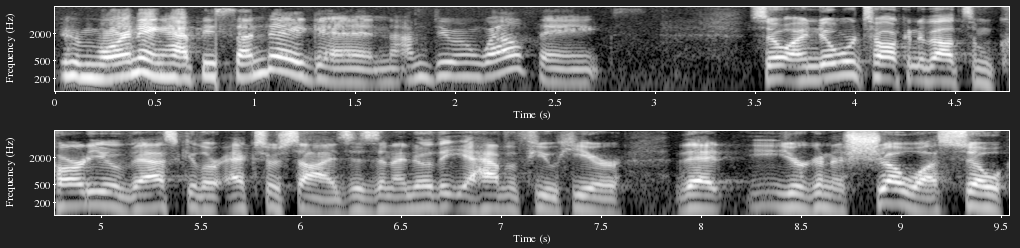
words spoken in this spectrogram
Good morning. Happy Sunday again. I'm doing well, thanks. So I know we're talking about some cardiovascular exercises, and I know that you have a few here that you're going to show us. So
